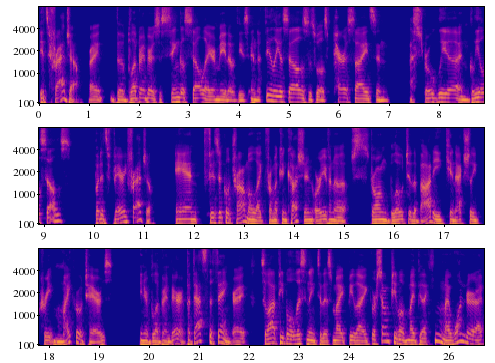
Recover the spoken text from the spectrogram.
it's fragile, right? The blood brain barrier is a single cell layer made of these endothelial cells as well as pericytes and astroglia and glial cells, but it's very fragile. And physical trauma, like from a concussion or even a strong blow to the body, can actually create micro tears in your blood brain barrier. But that's the thing, right? So a lot of people listening to this might be like, or some people might be like, hmm, I wonder, I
